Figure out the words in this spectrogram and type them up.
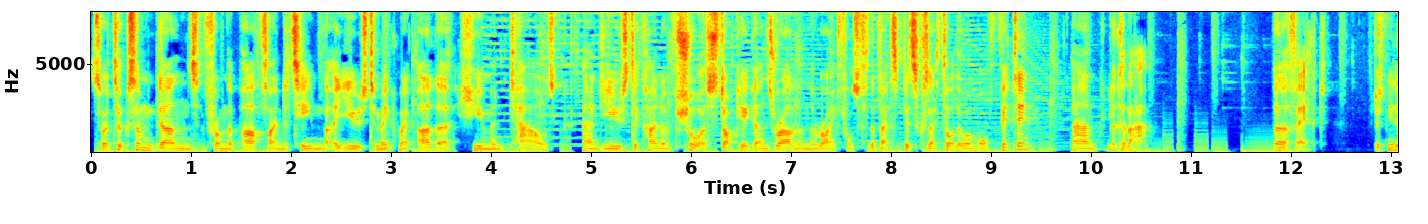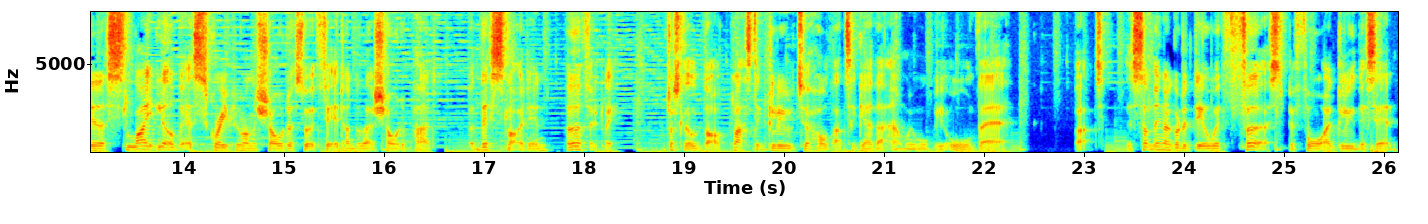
So I took some guns from the Pathfinder team that I used to make my other human Taus and used the kind of shorter, stockier guns rather than the rifles for the Vespids because I thought they were more fitting. And look at that. Perfect. Just needed a slight little bit of scraping on the shoulder so it fitted under that shoulder pad, but this slotted in perfectly. Just a little dot of plastic glue to hold that together and we will be all there. But there's something I've got to deal with first before I glue this in.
